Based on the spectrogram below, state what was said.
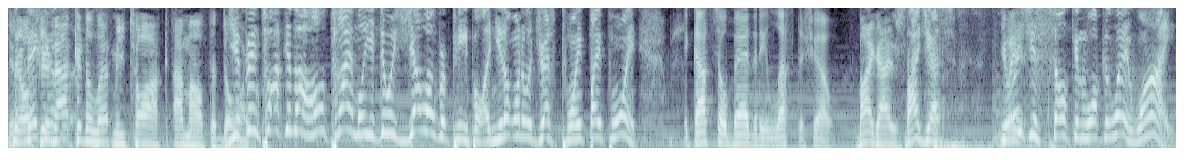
You But know, if you're it- not going to let me talk, I'm out the door. You've been talking the whole time. All you do is yell over people, and you don't want to address point by point. It got so bad that he left the show. Bye, guys. Bye, Jess. You Wait. always just sulk and walk away. Why?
